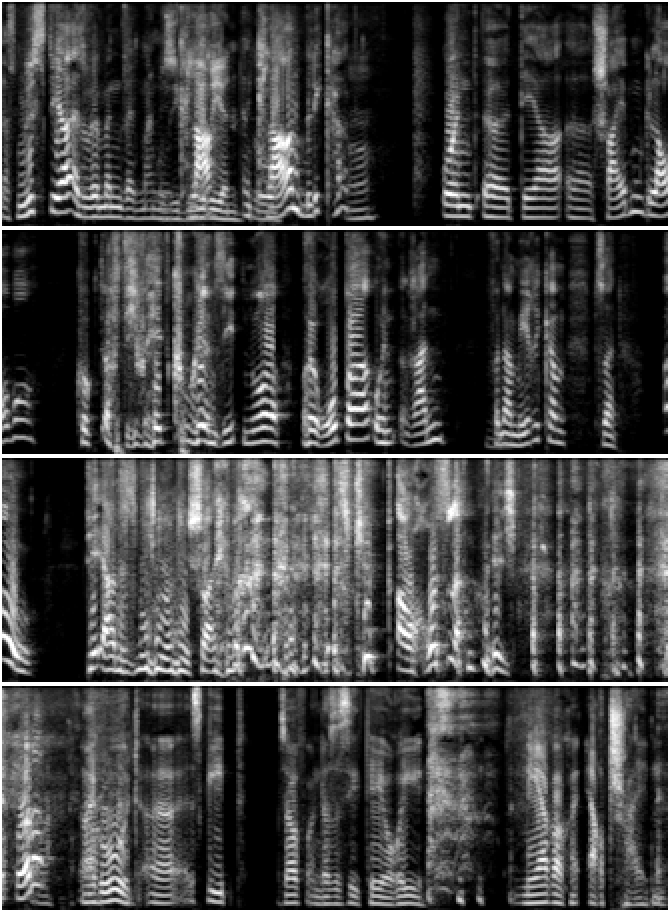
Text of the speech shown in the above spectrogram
das müsste ja, also wenn man, wenn man einen, klar, einen so. klaren Blick hat und äh, der äh, Scheibenglauber guckt auf die Weltkugel und sieht nur Europa und Rand von Amerika, sagen, oh, die Erde ist nicht nur eine Scheibe. es gibt auch Russland nicht. Oder? Na gut, äh, es gibt, pass auf, und das ist die Theorie, mehrere Erdscheiben.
